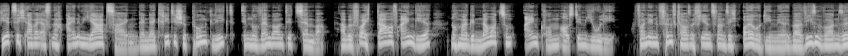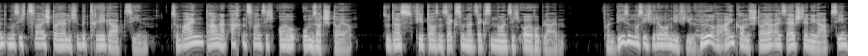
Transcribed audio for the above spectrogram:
wird sich aber erst nach einem Jahr zeigen, denn der kritische Punkt liegt im November und Dezember. Aber bevor ich darauf eingehe, nochmal genauer zum Einkommen aus dem Juli. Von den 5024 Euro, die mir überwiesen worden sind, muss ich zwei steuerliche Beträge abziehen. Zum einen 328 Euro Umsatzsteuer, sodass 4696 Euro bleiben. Von diesen muss ich wiederum die viel höhere Einkommenssteuer als Selbstständiger abziehen,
